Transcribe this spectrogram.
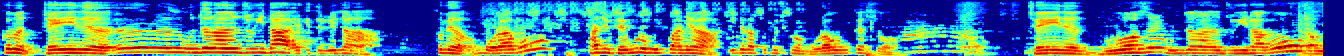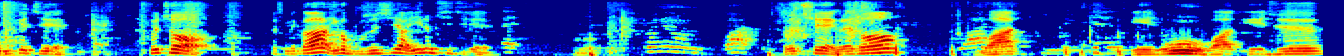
그러면 제이는 으, 운전하는 중이다. 이렇게 들리잖아. 그러면 뭐라고? 다시 되물어 볼 거 아니야 이 대답 듣고 싶으면 뭐라고 묻겠어 아, 제이는 무엇을 운전하는 중이라고? 라고 묻겠지. 그렇죠? 됐습니까? 이거 무슨 시야? 이름 시지. 네. 음, 그러면 what? 그렇지. 그래서 what is 오 what is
